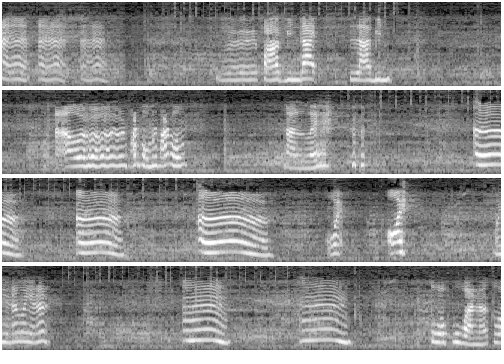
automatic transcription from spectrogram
อ่าอ่าอ่ายปลาบินได้ ลาบินเอามันพัดผม มันพัดผม นั่นเลย เออ เออ เออ โอ้ย โอ้ยมาอยู่นั่นมาอยู่นั่น อืม อืม ตัวป่วนนะตัว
